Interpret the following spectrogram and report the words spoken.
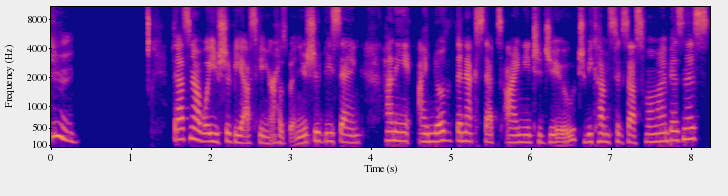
That's not what you should be asking your husband. You should be saying, honey, I know that the next steps I need to do to become successful in my business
